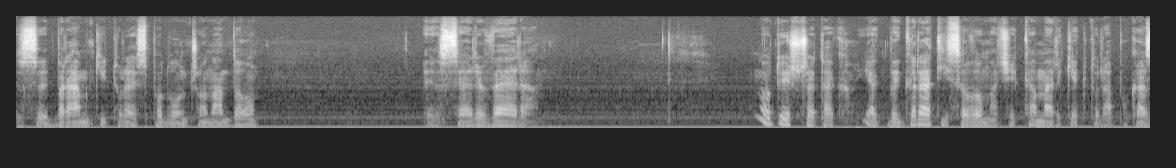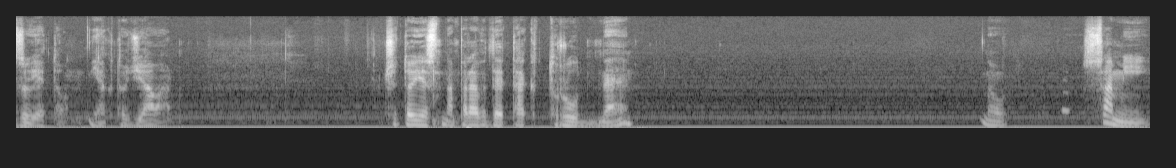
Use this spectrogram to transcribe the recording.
z bramki, która jest podłączona do e, serwera. No tu jeszcze tak jakby gratisowo macie kamerkę, która pokazuje to, jak to działa. Czy to jest naprawdę tak trudne? No, sami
